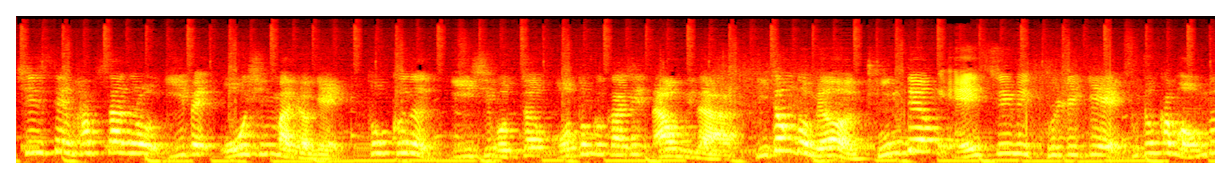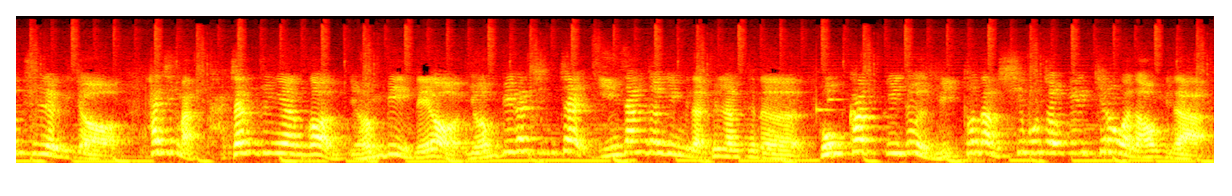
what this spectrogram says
시스템 합산으로 250마력에 토크는 25.5토크까지 나옵니다. 이 정도면 중대형 SUV 굴리기에 부족함 없는 출력이죠. 하지만 가장 중요한 건 연비인데요. 연비가 진짜 인상적입니다. 필란트는 복합 기준 리터당 15.1km가 나옵니다.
